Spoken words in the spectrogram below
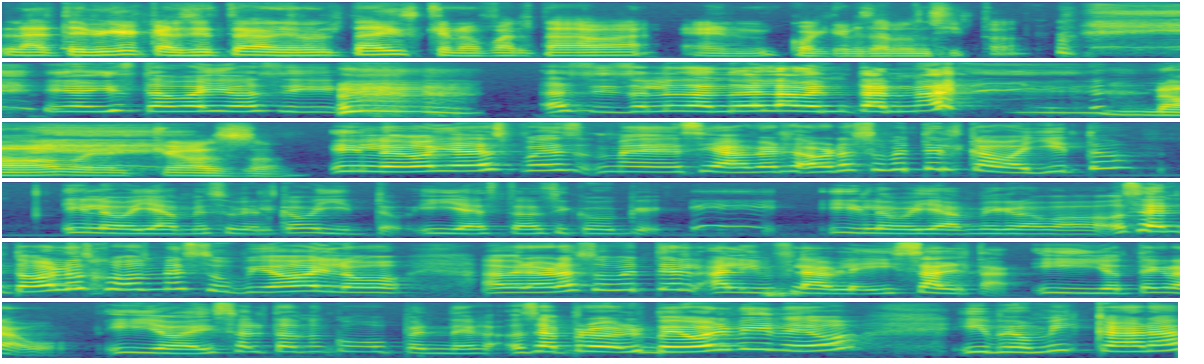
La típica casita de Little Tykes que no faltaba en cualquier saloncito. Y ahí estaba yo así, así saludando de la ventana. No, güey, qué oso. Y luego ya después me decía, a ver, ahora súbete el caballito. Y luego ya me subí el caballito. Y ya estaba así como que y luego ya me grababa. O sea, en todos los juegos me subió y luego, a ver, ahora súbete al, inflable y salta y yo te grabo. Y yo ahí saltando como pendeja. O sea, pero veo el video y veo mi cara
